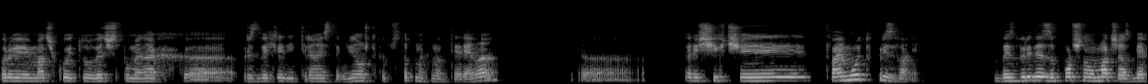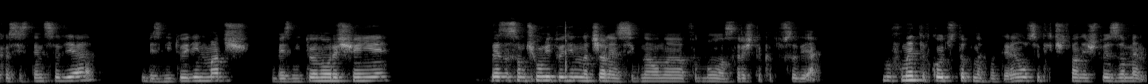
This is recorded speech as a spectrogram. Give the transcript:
първият матч, който вече споменах през 2013 година, още като стъпнах на терена, реших, че това е моето призвание. Без дори да е започнал матч, аз бях асистент съдия, без нито един матч, без нито едно решение – без да съм чул нито един начален сигнал на футболна среща като съдия. Но в момента, в който стъпнах на терена, усетих, че това нещо е за мен.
